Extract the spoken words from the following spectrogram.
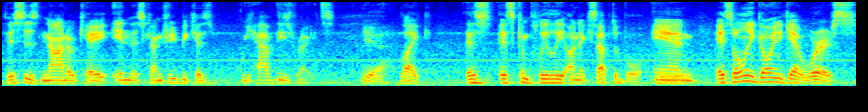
this is not okay in this country because we have these rights." yeah. Like, this is completely unacceptable, Mm-hmm. and it's only going to get worse.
